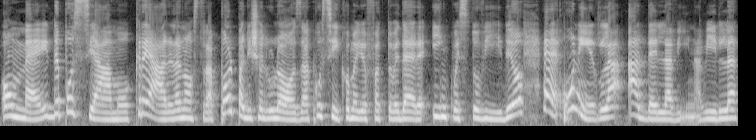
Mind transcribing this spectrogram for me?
homemade possiamo creare la nostra polpa di cellulosa così come vi ho fatto vedere in questo video e unirla a della vinavil.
